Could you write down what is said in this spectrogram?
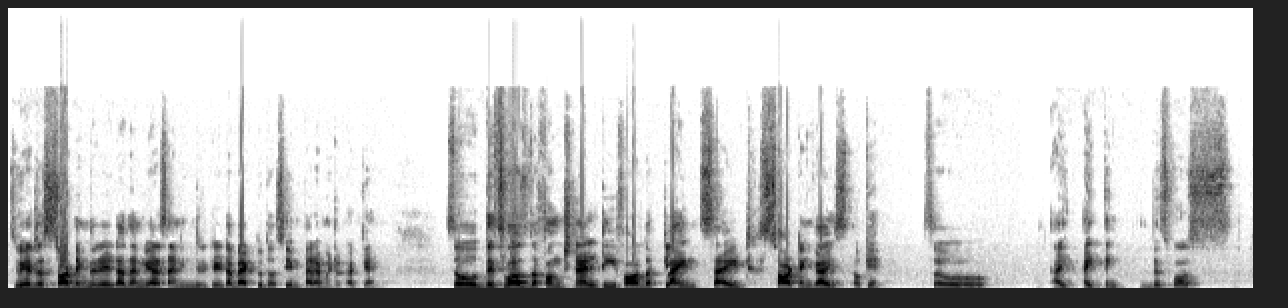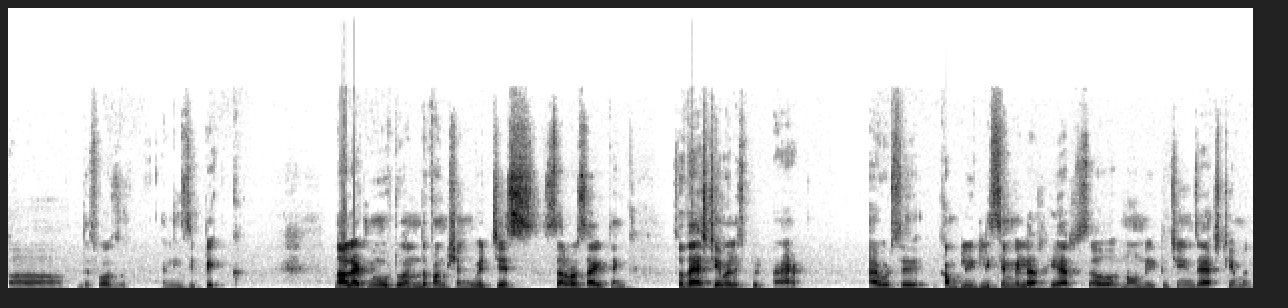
so we are just sorting the data then we are assigning the data back to the same parameter again so this was the functionality for the client side sorting guys okay? So i i think this was uh, this was an easy pick. Now let me move to another function which is server side thing. So the html is i would say completely similar here so no need to change the html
